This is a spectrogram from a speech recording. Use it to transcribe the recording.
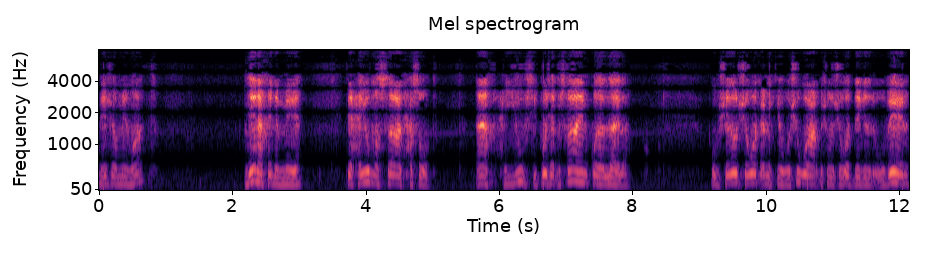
بيش أومنين وات لينا خلنا مية دي حيوب مصاعد حصوت. آخ حيوب سيبوشة مصرايم كل الليلة. وبشهدوت شوات عمك يهوشوع بشهدوت شوات دي قدر وبين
